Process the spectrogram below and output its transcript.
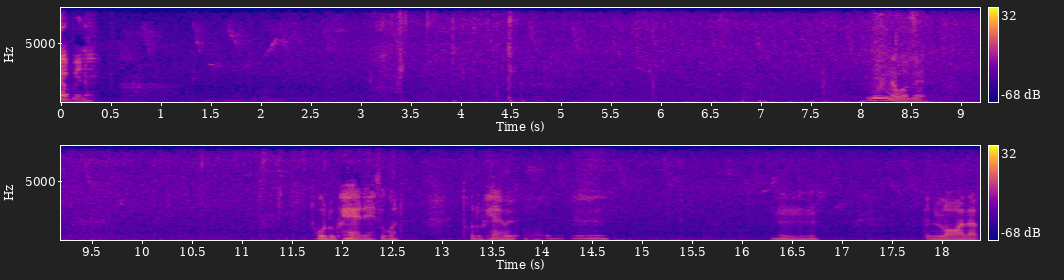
ยับเลยนะนิ่งเลยว่ะเบสโทดูแผลดิทุกคนโทดูแผลไว้อื้อหือเป็นรอยแบบ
